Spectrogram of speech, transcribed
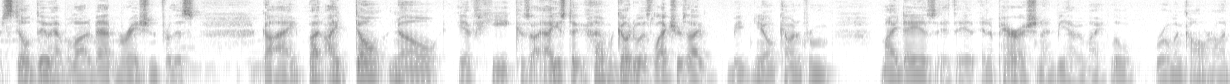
still do have a lot of admiration for this guy, but I don't know if he because I, I used to go to his lectures. I'd be you know coming from my day is at a parish, and I'd be having my little Roman collar on.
